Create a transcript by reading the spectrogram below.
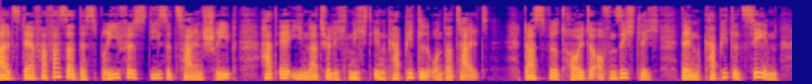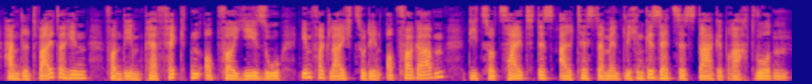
Als der Verfasser des Briefes diese Zeilen schrieb, hat er ihn natürlich nicht in Kapitel unterteilt. Das wird heute offensichtlich, denn Kapitel 10 handelt weiterhin von dem perfekten Opfer Jesu im Vergleich zu den Opfergaben, die zur Zeit des alttestamentlichen Gesetzes dargebracht wurden.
